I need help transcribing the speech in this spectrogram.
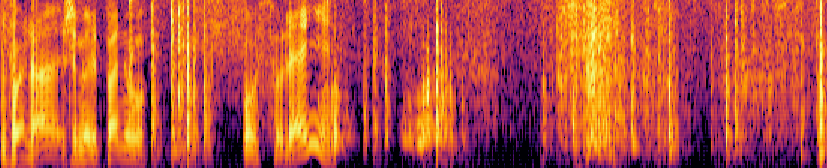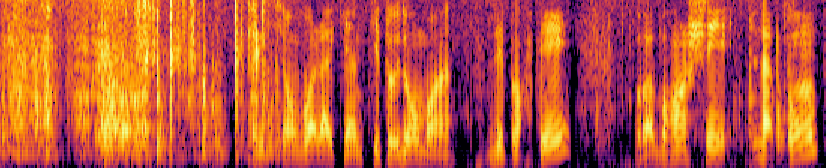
Voilà, je mets le panneau au soleil. Même si on voit là qu'il y a un petit peu d'ombre déportée, on va brancher la pompe.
